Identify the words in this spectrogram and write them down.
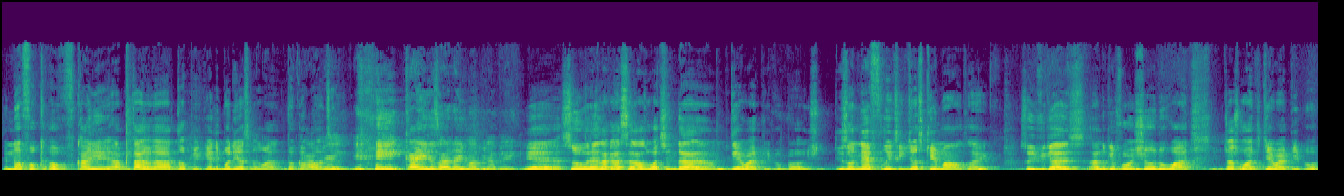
Enough of, of Kanye. I'm tired of that topic. Anybody else can go and talk about it. Kanye just another human being. I beg. Yeah, so hey, like I said, I was watching that um, Dear White People, bro. Should, it's on Netflix. It just came out. Like, so if you guys are looking for a show to watch, just watch White People.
